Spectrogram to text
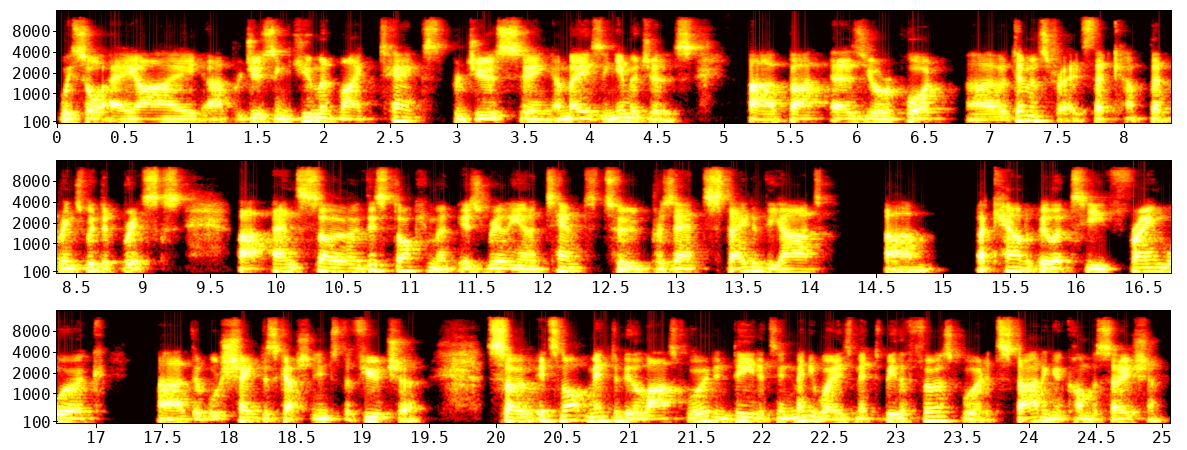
We saw AI uh, producing human like text, producing amazing images. Uh, but as your report uh, demonstrates, that, that brings with it risks. Uh, and so this document is really an attempt to present state of the art um, accountability framework uh, that will shape discussion into the future. So it's not meant to be the last word. Indeed, it's in many ways meant to be the first word. It's starting a conversation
